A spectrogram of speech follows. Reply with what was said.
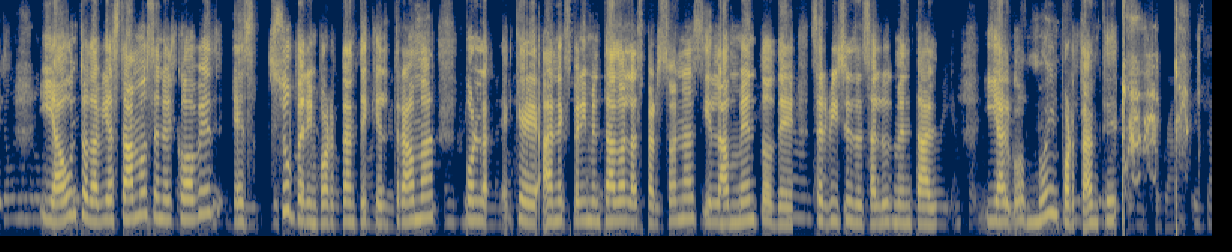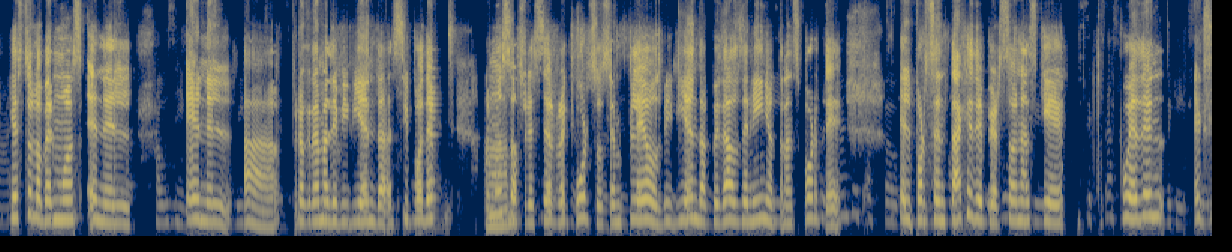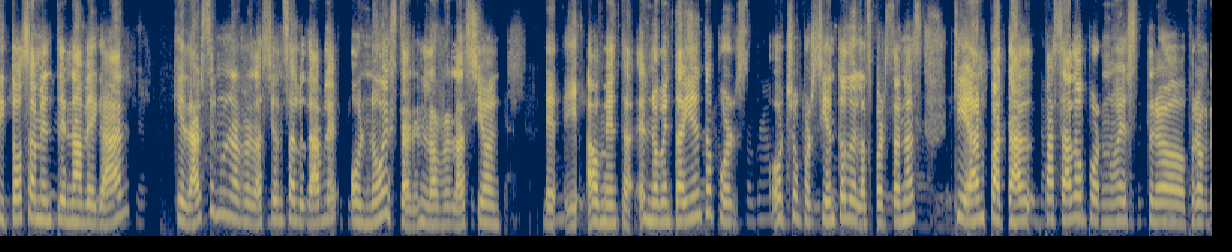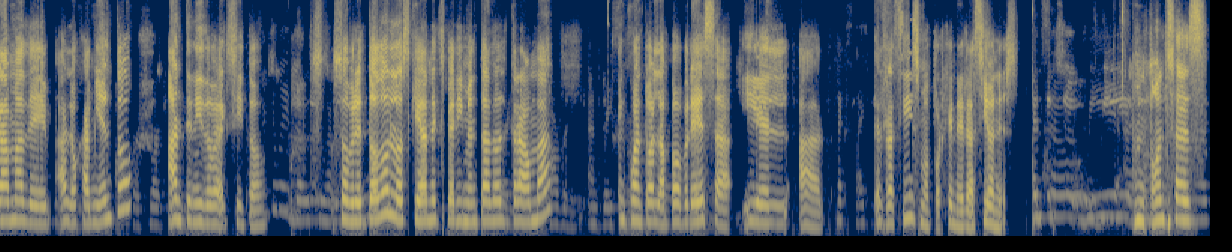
y aún todavía estamos en el COVID. Es súper importante que el trauma que han experimentado las personas y el aumento de servicios de salud mental y algo muy importante, y esto lo vemos en el, en el ah, programa de vivienda, si podemos ofrecer recursos, empleos, vivienda, cuidados de niños, transporte, el porcentaje de personas que pueden exitosamente navegar, quedarse en una relación saludable o no estar en la relación eh, aumenta. El 98% de las personas que han pasado por nuestro programa de alojamiento han tenido éxito. Sobre todo los que han experimentado el trauma en cuanto a la pobreza y el racismo por generaciones. Entonces,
